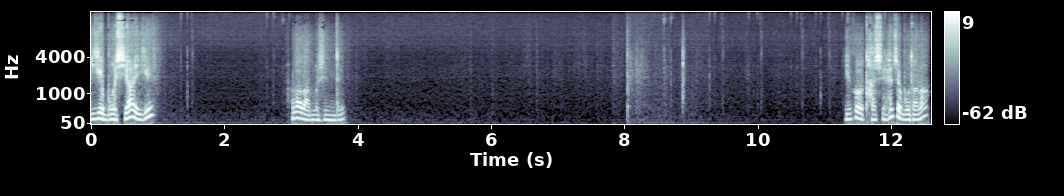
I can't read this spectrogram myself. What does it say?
이게 멋이야, 이게? 하나도 안 멋있는데? 이거 다시 해제 못하나?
